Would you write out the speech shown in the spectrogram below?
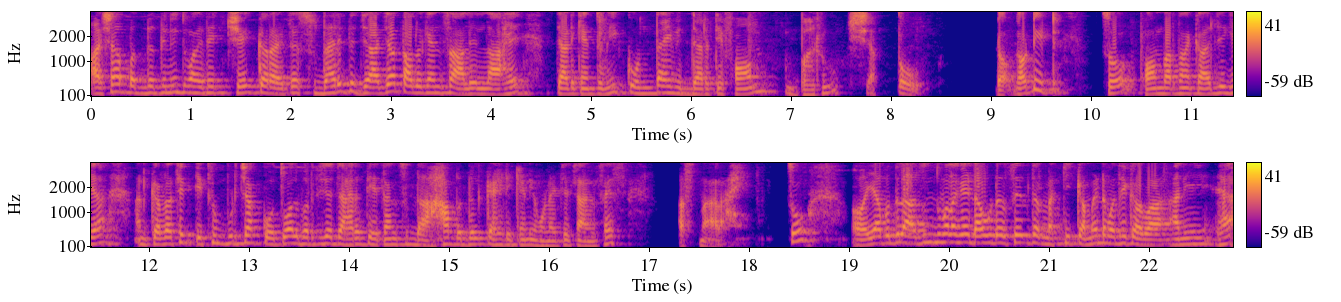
अशा पद्धतीने तुम्हाला इथे चेक करायचं आहे सुधारित ज्या ज्या तालुक्यांचा आलेला आहे त्या ठिकाणी तुम्ही कोणताही विद्यार्थी फॉर्म भरू शकतो. गॉट इट सो फॉर्म भरताना काळजी घ्या. आणि कदाचित इथून पुढच्या कोतवाल भरतीच्या जाहिराती येताना सुद्धा हा बदल काही ठिकाणी होण्याचे चान्सेस असणार आहे. सो याबद्दल अजून तुम्हाला काही डाऊट असेल तर नक्की कमेंटमध्ये कळवा. आणि ह्या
